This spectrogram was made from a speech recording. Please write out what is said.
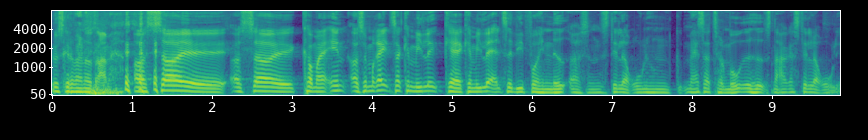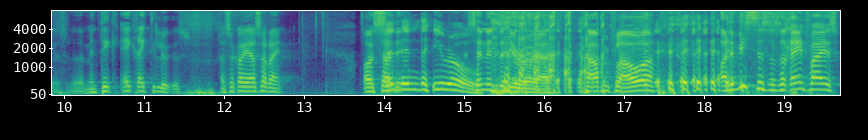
Nu skal der være noget drama. og så, øh, og så øh, kommer jeg ind, og som regel, så Camille, kan Camille altid lige få hende ned, og sådan stille og roligt. Hun masser af tålmodighed, snakker stille og roligt og så videre. Men det er ikke rigtig lykkedes. Og så går jeg så derind. Og så Send det, in the hero Send in the hero, ja. Carbon flower. og det viste sig så rent faktisk,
